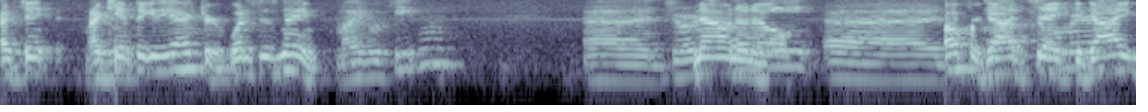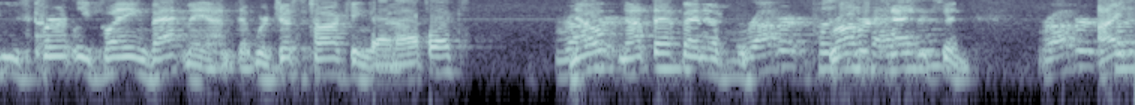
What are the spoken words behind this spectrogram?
I think. I can't think of the actor. What is his name? Michael Keaton, uh, George. No, no, no. Clooney, Uh, Oh, for God's sake, the guy who's currently playing Batman that we're just talking Ben about. Affleck. Robert, no, not that Ben Affleck. Robert Pussy Robert Pattinson. Pattinson. Robert. I Pussy,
